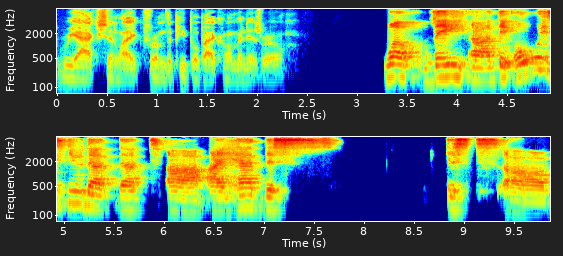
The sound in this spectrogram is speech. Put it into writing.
reaction like from the people back home in Israel? Well, they uh, they always knew that that uh, I had this this uh,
